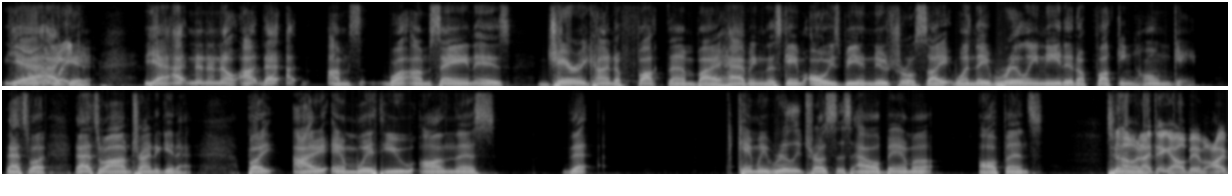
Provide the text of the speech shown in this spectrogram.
Yeah, I get game. it. Yeah, I, no, no, no. I, that I, I'm what I'm saying is Jerry kind of fucked them by having this game always be a neutral site when they really needed a fucking home game. That's what that's what I'm trying to get at. But I am with you on this. That can we really trust this Alabama offense? To, No, and I think Alabama I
